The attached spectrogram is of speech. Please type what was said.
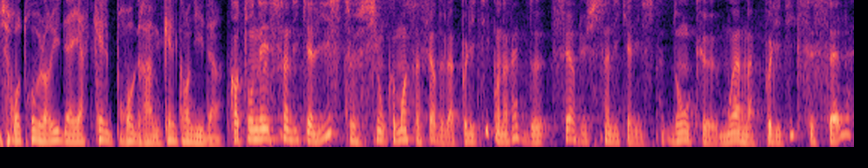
se retrouve aujourd'hui derrière quel programme, quel candidat? Quand on est syndicaliste, si on commence à faire de la politique, on arrête de faire du syndicalisme. Donc moi ma politique c'est celle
